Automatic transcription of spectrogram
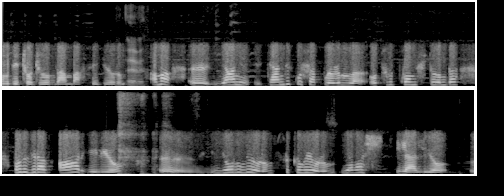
Kendi çocuğumdan bahsediyorum. Evet. Ama e, yani kendi kuşaklarımla oturup konuştuğumda bana biraz ağır geliyor. E, yoruluyorum, sıkılıyorum. Yavaş ilerliyor e,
